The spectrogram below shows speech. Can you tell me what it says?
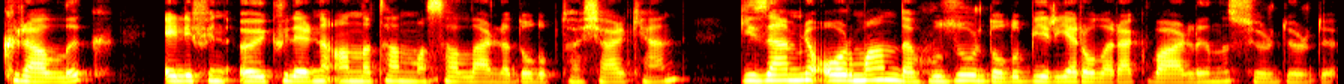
Krallık, Elif'in öykülerini anlatan masallarla dolup taşarken, gizemli orman da huzur dolu bir yer olarak varlığını sürdürdü.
